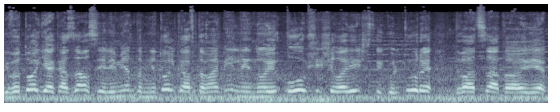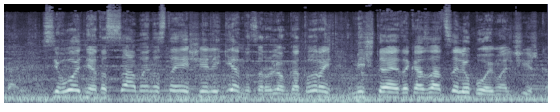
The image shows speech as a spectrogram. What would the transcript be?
и в итоге оказался элементом не только автомобильной, но и общей человеческой культуры 20 века. Сегодня это самая настоящая легенда, за рулем которой мечтает оказаться любой мальчишка.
